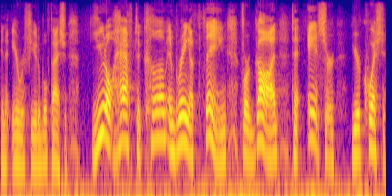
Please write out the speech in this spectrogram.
in an irrefutable fashion. You don't have to come and bring a thing for God to answer your question.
